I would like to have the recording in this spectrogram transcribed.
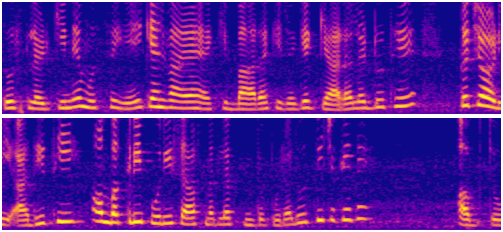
तो उस लड़की ने मुझसे यही कहलवाया है कि बारह की जगह ग्यारह लड्डू थे, कचौड़ी आधी थी और बकरी पूरी साफ़ मतलब तुम तो पूरा दूध पी चुके थे। अब तो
